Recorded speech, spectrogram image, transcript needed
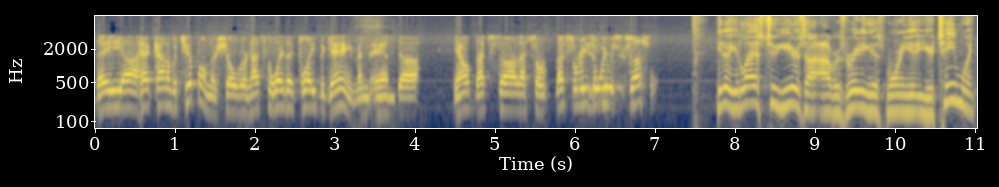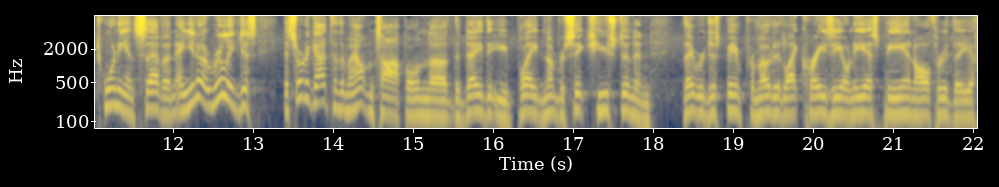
they uh, had kind of a chip on their shoulder, and that's the way they played the game, and and uh, you know that's uh, that's a, that's the reason we were successful. You know, your last two years, I, I was reading this morning. Your, team went twenty and seven, and you know, it really just it sort of got to the mountaintop on uh, the day that you played number six Houston, and they were just being promoted like crazy on ESPN all through the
